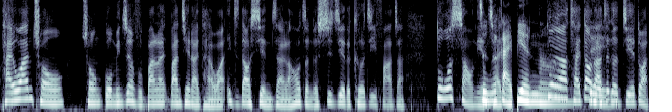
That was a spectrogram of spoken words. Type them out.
台湾从从国民政府搬来搬迁来台湾，一直到现在，然后整个世界的科技发展多少年才整个改变呢、对啊，才到达对这个阶段。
